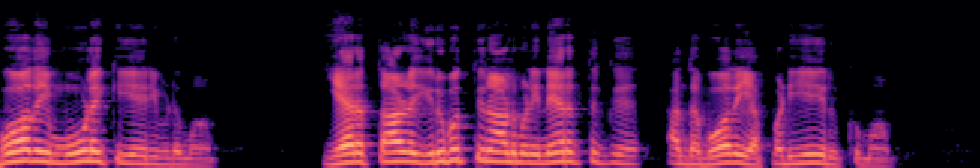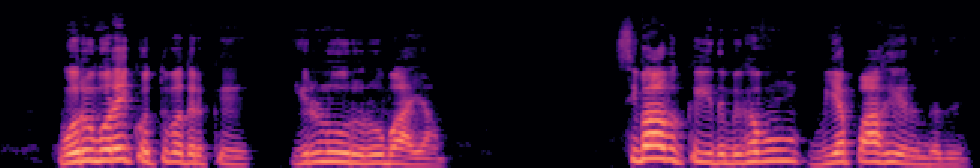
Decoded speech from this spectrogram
போதை மூளைக்கு ஏறிவிடுமாம். ஏறத்தாழ இருபத்தி நாலு மணி நேரத்துக்கு அந்த போதை அப்படியே இருக்குமாம். ஒரு முறை கொத்துவதற்கு இருநூறு ரூபாயாம். சிவாவுக்கு இது மிகவும் வியப்பாக இருந்தது.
